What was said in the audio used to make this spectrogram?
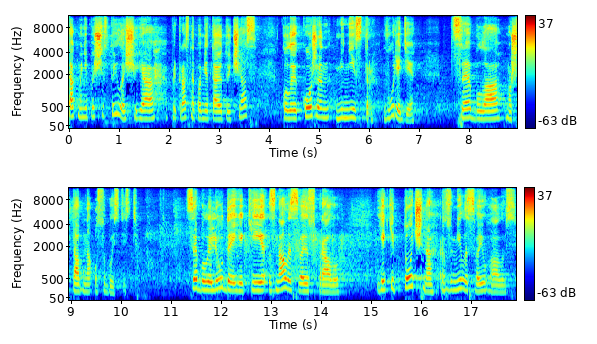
так мені пощастило, що я прекрасно пам'ятаю той час, коли кожен міністр в уряді це була масштабна особистість. Це були люди, які знали свою справу, які точно розуміли свою галузь,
